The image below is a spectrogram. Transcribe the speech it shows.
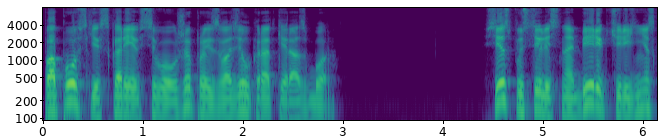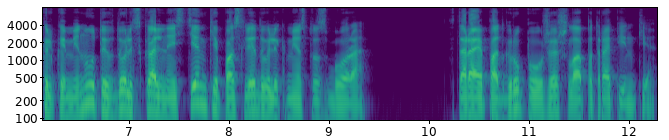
Поповских, скорее всего, уже производил краткий разбор. Все спустились на берег через несколько минут и вдоль скальной стенки последовали к месту сбора. Вторая подгруппа уже шла по тропинке.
